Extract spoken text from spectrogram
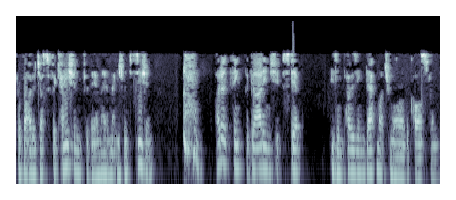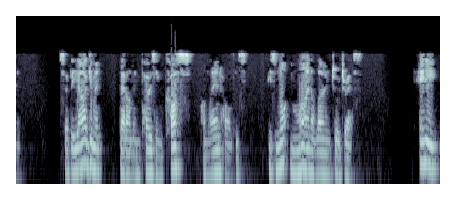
provide a justification for their land management decision. I don't think the guardianship step is imposing that much more of a cost on them. So the argument that I'm imposing costs on landholders is not mine alone to address. Any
